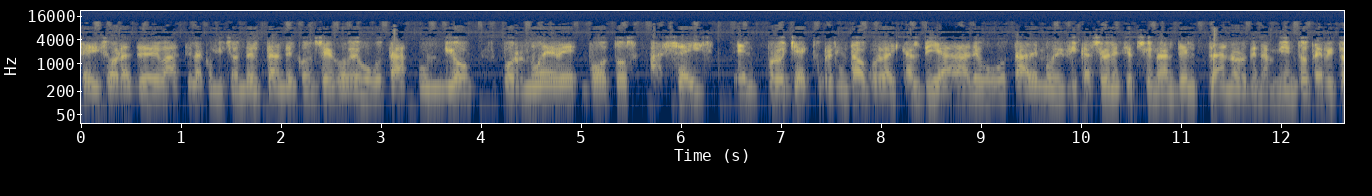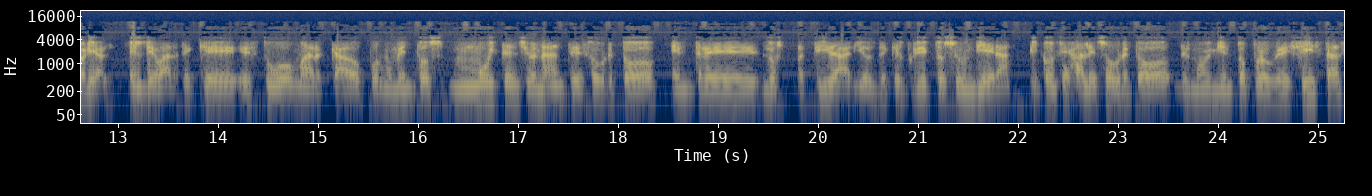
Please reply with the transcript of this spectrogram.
seis horas de debate, la Comisión del Plan del Consejo de Bogotá hundió por nueve votos a seis el proyecto presentado por la Alcaldía de Bogotá de modificación excepcional del Plan Ordenamiento Territorial. El debate que estuvo marcado por momentos muy tensionantes, sobre todo entre los partidarios de que el proyecto se hundiera y concejales sobre todo del movimiento progresistas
